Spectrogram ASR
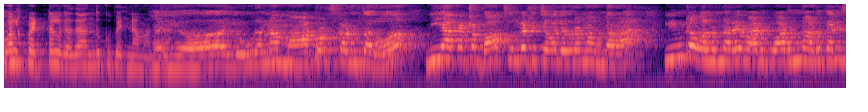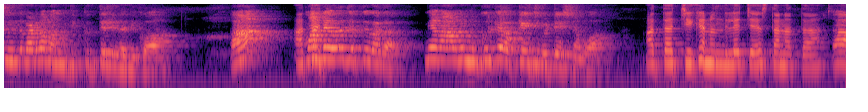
వాళ్ళకి పెట్టాలి కదా అందుకు పెట్టినామత్త అయ్యో ఎవరన్నా మాటోడ్స్కి అడుగుతారు నీ అక్కట్లా బాక్సులు కట్టించే వాళ్ళు ఎవరన్నా ఉన్నారా ఇంట్లో వాళ్ళు ఉన్నారే వాడికి వాడు ఉన్నాడు కనీసం ఇంత పెడదాం మనకు దిక్కు తెలియదు నీకో? ఆ? మొన్న ఎవరో చెప్తే కదా మేము ఆమె ముగ్గురికే ఒక కేజీ పెట్టేసినావు. అత్త చికెన్ ఉందిలే చేస్తానత్త ఆ,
